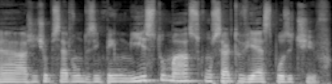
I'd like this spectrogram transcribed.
eh, a gente observa um desempenho misto, mas com certo viés positivo.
